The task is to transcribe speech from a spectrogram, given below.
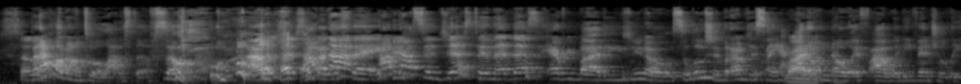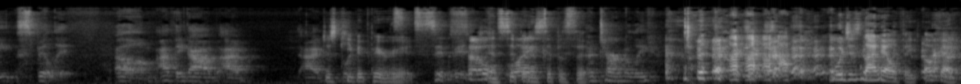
So, But I hold on to a lot of stuff, so I was just about I'm not. to say. I'm not suggesting that that's everybody's, you know, solution. But I'm just saying Right. I don't know if I would eventually spill it. Um, I think I, I, I Just keep it, period. Sip it So- And sip it and sip and sip. eternally. Which is not healthy. Okay.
